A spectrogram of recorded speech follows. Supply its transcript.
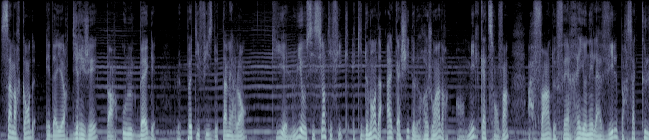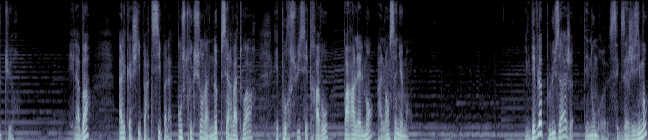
Samarcande est d'ailleurs dirigé par Ulugh le petit-fils de Tamerlan, qui est lui aussi scientifique et qui demande à Al-Kashi de le rejoindre en 1420 afin de faire rayonner la ville par sa culture. Et là-bas, Al-Kashi participe à la construction d'un observatoire et poursuit ses travaux parallèlement à l'enseignement. Il développe l'usage des nombres sexagésimaux,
